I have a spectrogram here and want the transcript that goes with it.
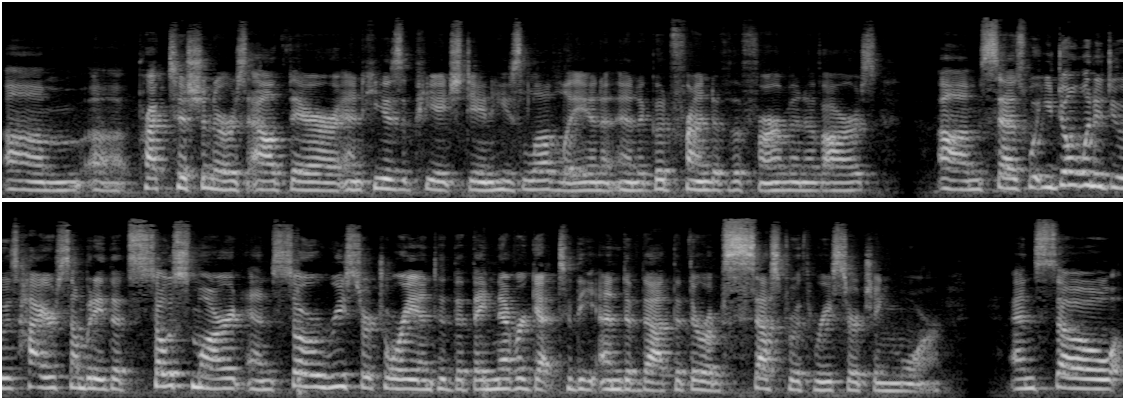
um, uh, practitioners out there, and he is a PhD and he's lovely and a, and a good friend of the firm and of ours. Um, says what you don't want to do is hire somebody that's so smart and so research oriented that they never get to the end of that, that they're obsessed with researching more. And so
